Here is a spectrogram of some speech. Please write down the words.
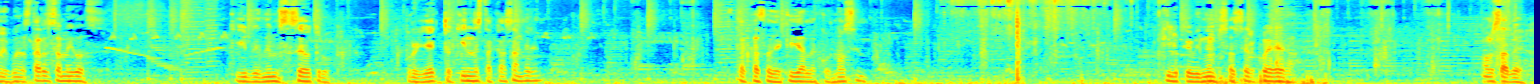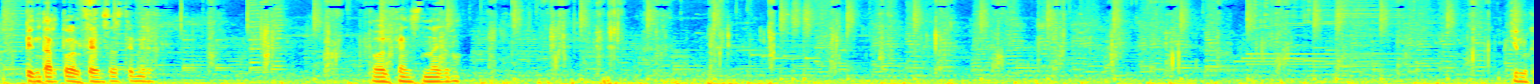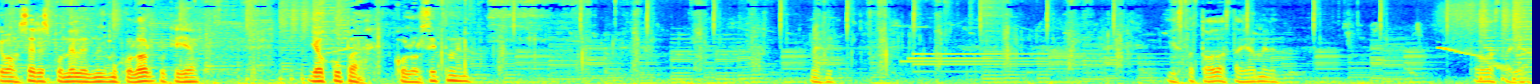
Muy buenas tardes amigos. Aquí venimos a hacer otro proyecto aquí en esta casa, miren. Esta casa de aquí ya la conocen. Aquí lo que vinimos a hacer fue... Vamos a ver, pintar todo el fence este, miren. Todo el fence negro. Aquí lo que vamos a hacer es ponerle el mismo color porque ya, ya ocupa colorcito. Miren. Y está todo hasta allá, miren. Todo hasta allá.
